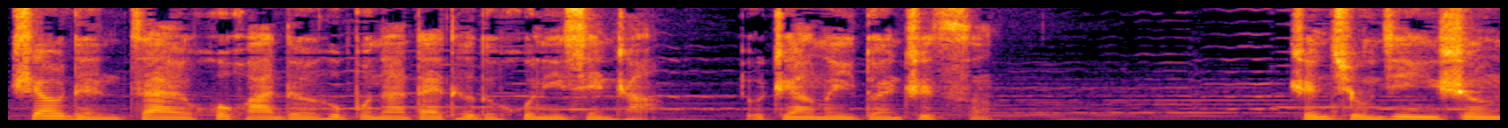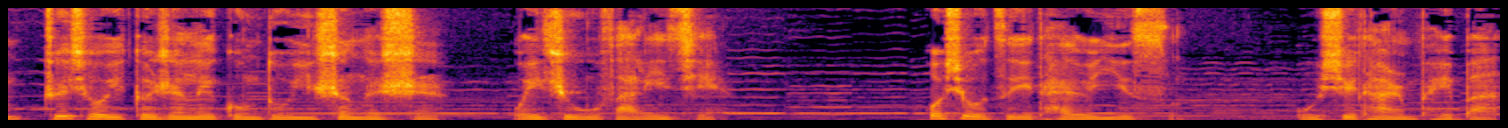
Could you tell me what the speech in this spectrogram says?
，Sheldon 在霍华德和伯纳黛特的婚礼现场有这样的一段致辞：人穷尽一生追求一个人类共度一生的事，我一直无法理解。或许我自己太有意思，无需他人陪伴。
